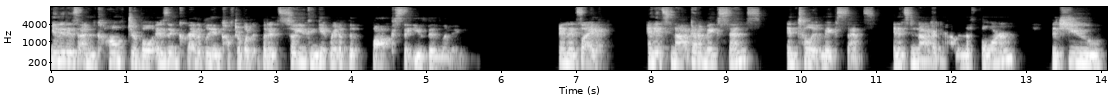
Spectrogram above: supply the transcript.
And it is uncomfortable. It is incredibly uncomfortable, but it's so you can get rid of the box that you've been living. And it's like, and it's not going to make sense until it makes sense. And it's not going to mm. come in the form that you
